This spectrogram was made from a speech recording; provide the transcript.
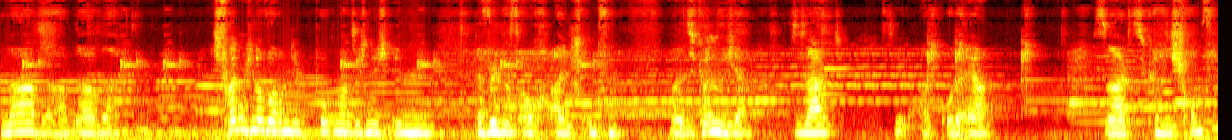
Bla bla bla bla. Ich frage mich nur, warum die Pokémon sich nicht in der Wildnis auch einschrumpfen. Weil sie können sich ja. Sie sagt, sie, oder er sagt, sie können sich schrumpfen.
